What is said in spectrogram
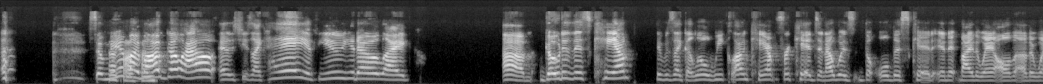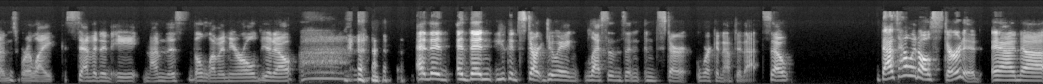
so me That's and my awesome. mom go out, and she's like, "Hey, if you, you know, like, um, go to this camp it was like a little week long camp for kids and i was the oldest kid in it. By the way all the other ones were like seven and eight and i'm this 11 year old you know? And then and then you could start doing lessons and, and start working after that. So that's how it all started. And uh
